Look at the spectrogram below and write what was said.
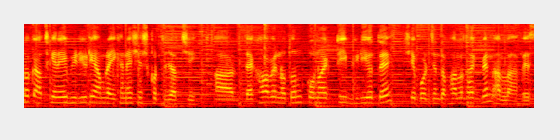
দর্শক, আজকের এই ভিডিওটি আমরা এখানে শেষ করতে যাচ্ছি। আর দেখা হবে নতুন কোনো একটি ভিডিওতে। সে পর্যন্ত ভালো থাকবেন। আল্লাহ হাফেজ।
